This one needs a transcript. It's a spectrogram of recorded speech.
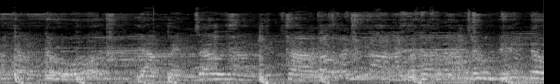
นกับหนูอยากเป็นเจ้าหญิงนิทราเราที่มาจุ่มดินหนู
